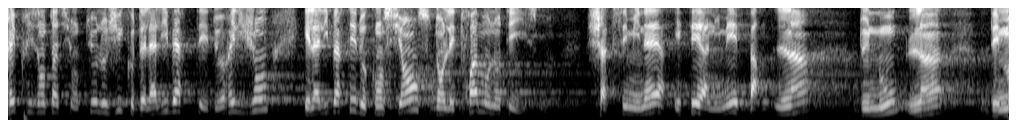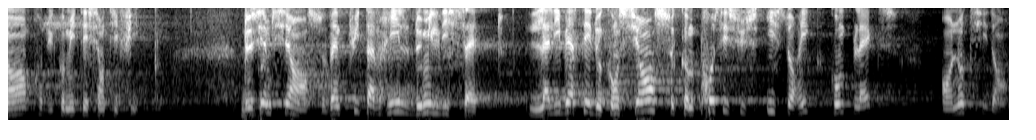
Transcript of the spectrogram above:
représentation théologique de la liberté de religion et la liberté de conscience dans les trois monothéismes. Chaque séminaire était animé par l'un de nous, l'un des membres du comité scientifique. Deuxième séance, 28 avril 2017, la liberté de conscience comme processus historique complexe en Occident.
